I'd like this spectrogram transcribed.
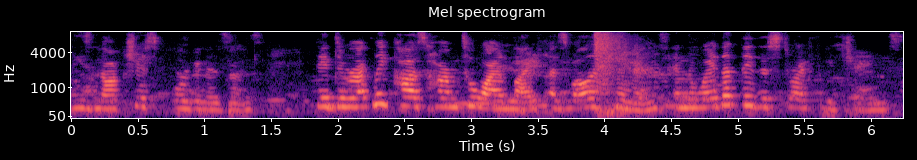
these noxious organisms. They directly cause harm to wildlife as well as humans in the way that they destroy food chains.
